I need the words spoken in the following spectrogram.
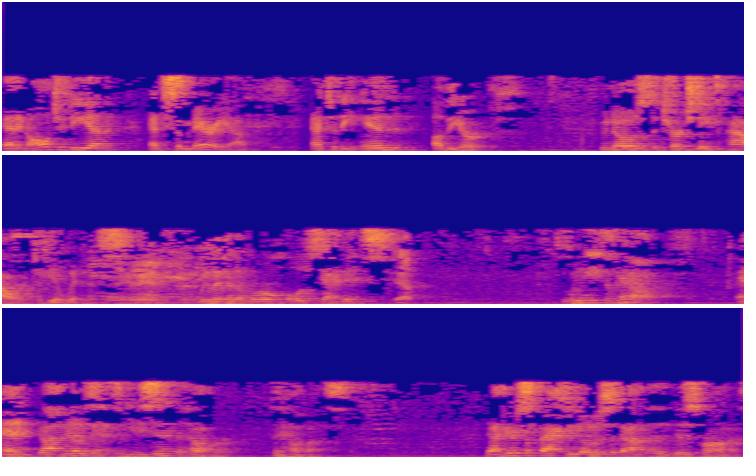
and in all Judea and Samaria and to the end of the earth. Who knows the church needs power to be a witness? Amen. We live in a world full of skeptics. Yep. So we need some help. And God knows that. So He sent the helper to help us. Now, here's some facts we notice about the, this promise.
